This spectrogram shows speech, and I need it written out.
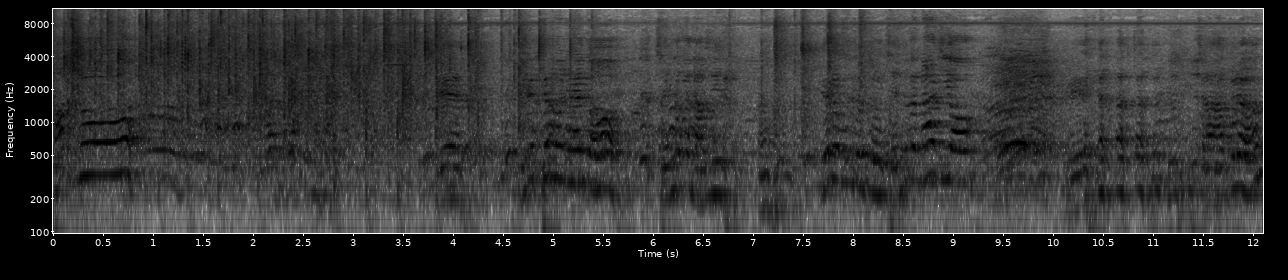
박수! 예, 이렇게 만 해도 재미가 납니다. 여러분들도 재미가 나지요? 네. 자, 그럼.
